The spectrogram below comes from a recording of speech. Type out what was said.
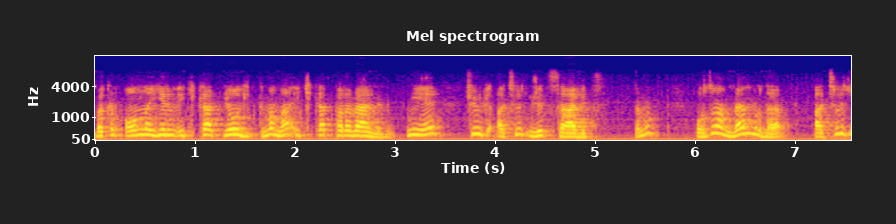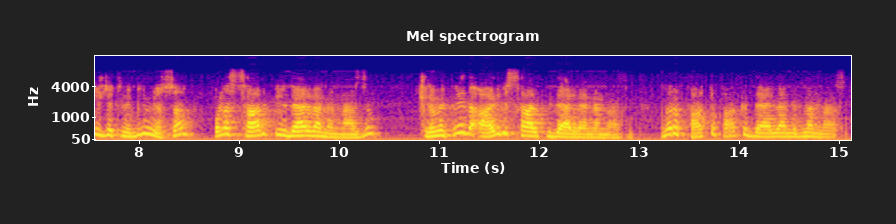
Bakın onunla 22 kat yol gittim ama 2 kat para vermedim. Niye? Çünkü açılış ücreti sabit. Tamam? O zaman ben burada açılış ücretini bilmiyorsam ona sabit bir değer vermem lazım. Kilometreye de ayrı bir sabit bir değer vermem lazım. Bunları farklı farklı değerlendirmem lazım.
